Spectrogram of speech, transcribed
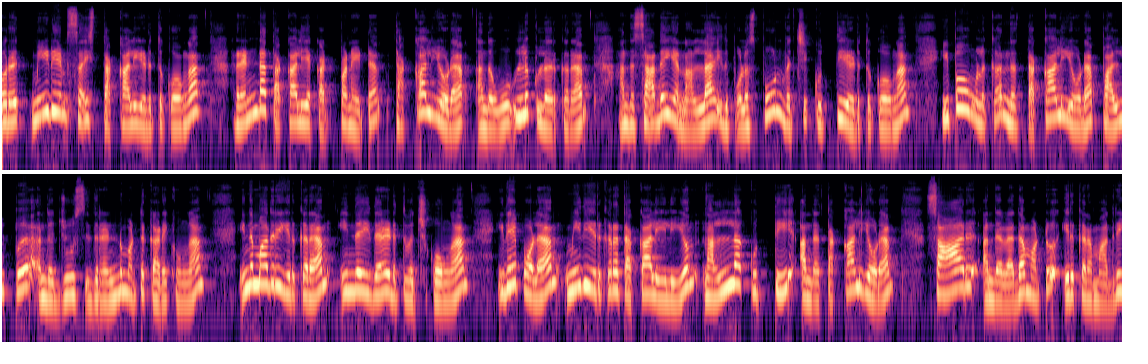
ஒரு மீடியம் சைஸ் தக்காளி எடுத்துக்கோங்க. ரெண்டாக தக்காளியை கட் பண்ணிவிட்டு தக்காளியோட அந்த உள்ளுக்குள்ளே இருக்கிற அந்த சதையை நல்லா இது போல் ஸ்பூன் வச்சு குத்தி எடுத்துக்கோங்க. இப்போ உங்களுக்கு அந்த தக்காளியோட பல்ப்பு அந்த ஜூஸ் இது ரெண்டு மட்டும் கிடைக்குங்க. இந்த மாதிரி இருக்கிற இந்த இதை எடுத்து வச்சுக்கோங்க. இதே போல் மீதி இருக்கிற தக்காளியிலையும் நல்லா குத்தி அந்த தக்காளியோட சாறு அந்த விதை மட்டும் இருக்கிற மாதிரி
